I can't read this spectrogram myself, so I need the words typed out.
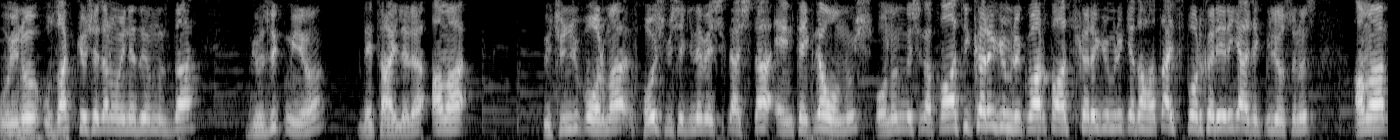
oyunu uzak köşeden oynadığımızda gözükmüyor detayları ama Üçüncü forma hoş bir şekilde Beşiktaş'ta entegre olmuş. Onun dışında Fatih Karagümrük var. Fatih Karagümrük ya da Hatay Spor kariyeri gelecek biliyorsunuz. Ama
